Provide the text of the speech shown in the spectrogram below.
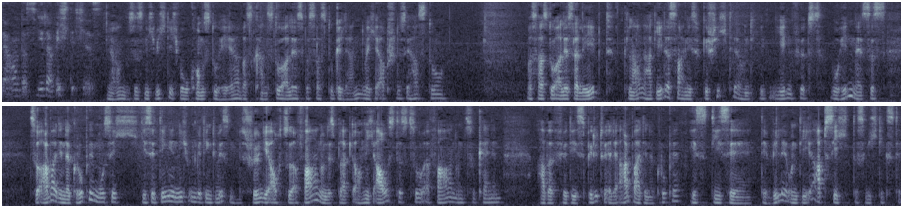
ja, und dass jeder wichtig ist. Ja, und es ist nicht wichtig, wo kommst du her, was kannst du alles, was hast du gelernt, welche Abschlüsse hast du, was hast du alles erlebt? Klar, da hat jeder seine Geschichte und jeden, jeden führt es wohin. Es ist, zur Arbeit in der Gruppe muss ich diese Dinge nicht unbedingt wissen. Es ist schön, die auch zu erfahren und es bleibt auch nicht aus, das zu erfahren und zu kennen. Aber für die spirituelle Arbeit in der Gruppe ist diese, der Wille und die Absicht das Wichtigste.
